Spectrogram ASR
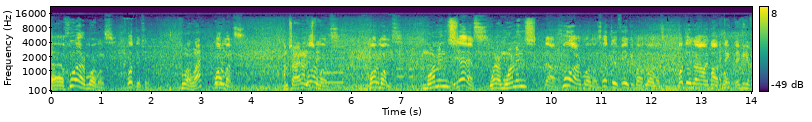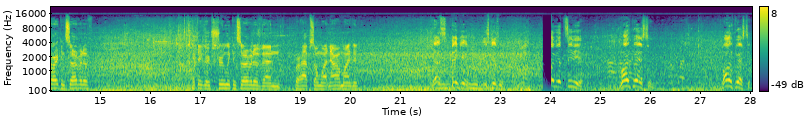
Uh, who are Mormons? What do you think? Who are what? Mormons. I'm sorry, I don't understand. Mormons. Mormons. Mormons? Yes. What are Mormons? Uh, who are Mormons? What do you think about Mormons? What do you know about I think Mormons? they think they're very conservative. I think they're extremely conservative and perhaps somewhat narrow-minded. Yes, thank you. Excuse me. Soviet TV. One question. One question.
